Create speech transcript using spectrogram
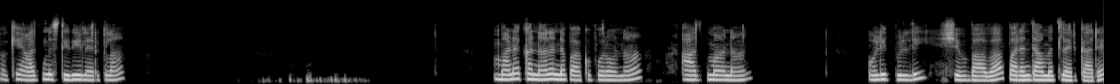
ஓகே. ஆத்மஸ்திதியில் இருக்கலாம். மனக்கண்ணால் என்ன பார்க்க போறோம்னா, ஆத்மா நான். ஒளிப்புள்ளி சிவபாபா பரந்தாமத்துல இருக்காரு.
